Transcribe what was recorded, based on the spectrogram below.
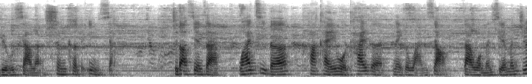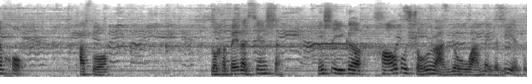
留下了深刻的印象。直到现在，我还记得他给我开的那个玩笑。在我们结盟之后，他说：“洛克菲勒先生，您是一个……”毫不手软又完美的掠夺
